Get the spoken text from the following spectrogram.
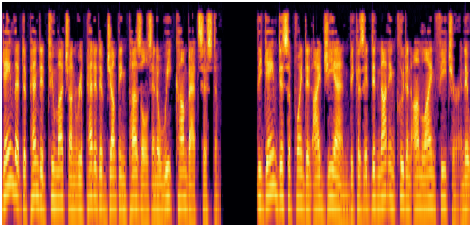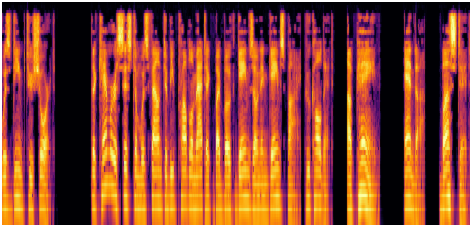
Game that depended too much on repetitive jumping puzzles and a weak combat system. The game disappointed IGN because it did not include an online feature and it was deemed too short. The camera system was found to be problematic by both GameZone and GameSpy, who called it a pain and a busted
